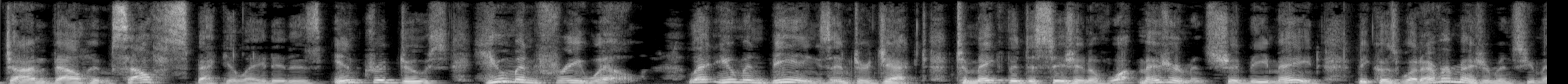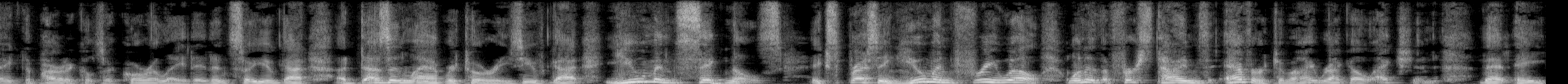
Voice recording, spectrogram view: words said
John Bell himself speculated, is introduce human free will let human beings interject to make the decision of what measurements should be made because whatever measurements you make, the particles are correlated. And so you've got a dozen laboratories. You've got human signals expressing human free will. One of the first times ever to my recollection that a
